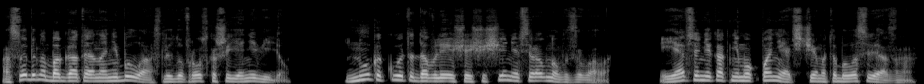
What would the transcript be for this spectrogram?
Особенно богатой она не была, следов роскоши я не видел. Но какое-то давляющее ощущение все равно вызывало. И я все никак не мог понять, с чем это было связано.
